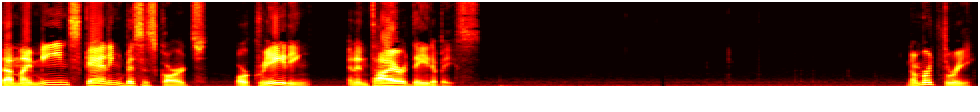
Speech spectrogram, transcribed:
that might mean scanning business cards or creating an entire database. Number three,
